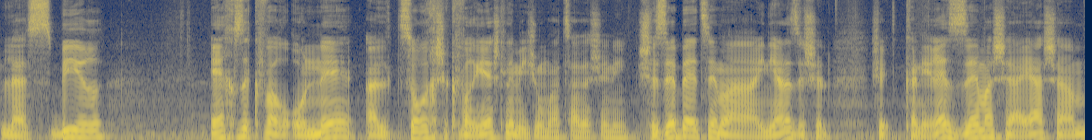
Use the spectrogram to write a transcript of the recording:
להסביר איך זה כבר עונה על צורך שכבר יש למישהו מהצד השני. שזה בעצם העניין הזה של, שכנראה זה מה שהיה שם,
